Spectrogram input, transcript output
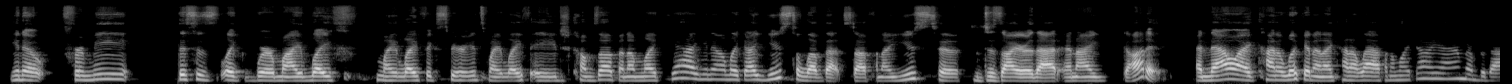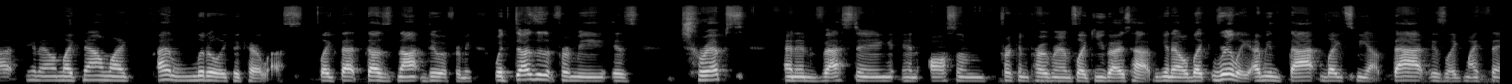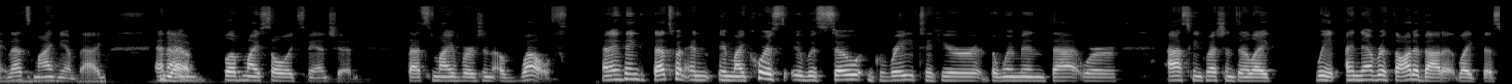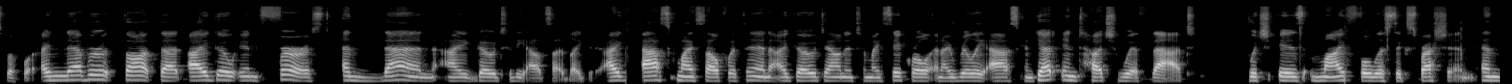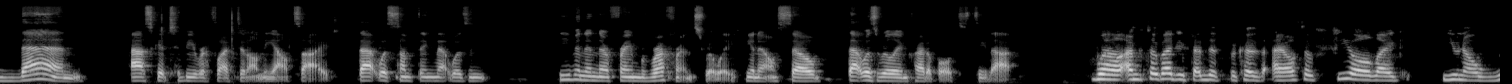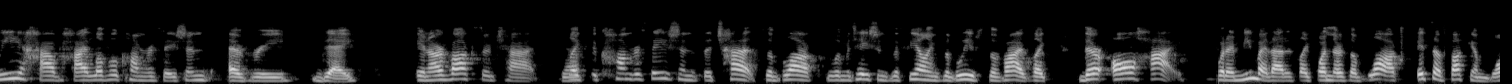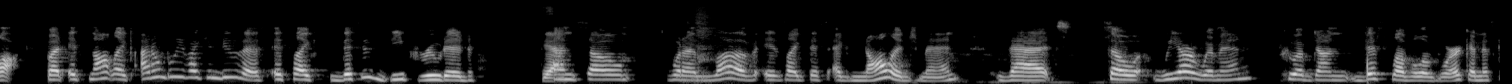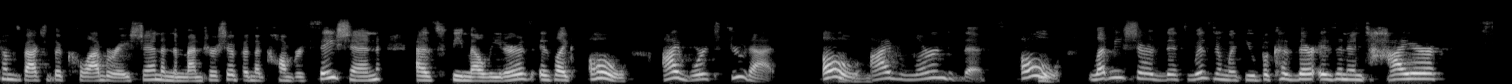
you know, for me, this is like where my life my life experience, my life age comes up and I'm like, yeah, you know, like I used to love that stuff and I used to desire that and I got it. And now I kind of look at it and I kind of laugh and I'm like, oh yeah, I remember that, you know, and like now I'm like, I literally could care less. Like that does not do it for me. What does it for me is trips and investing in awesome freaking programs like you guys have. You know, like really, I mean, that lights me up. That is like my thing. That's my handbag. And yeah. I love my soul expansion. That's my version of wealth. And I think that's when, in, in my course, it was so great to hear the women that were asking questions. They're like, wait, I never thought about it like this before. I never thought that I go in first and then I go to the outside. Like I ask myself within, I go down into my sacral and I really ask and get in touch with that, which is my fullest expression. And then ask it to be reflected on the outside. That was something that wasn't even in their frame of reference, really, you know, so that was really incredible to see that. Well, I'm so glad you said this because I also feel like, you know, we have high level conversations every day in our Voxer chat. Yeah. Like the conversations, the chats, the blocks, the limitations, the feelings, the beliefs, the vibes, like they're all high. What I mean by that is like when there's a block, it's a fucking block. But it's not like, I don't believe I can do this. It's like, this is deep rooted. Yeah. And so what I love is like this acknowledgement that so we are women who have done this level of work. And this comes back to the collaboration and the mentorship and the conversation as female leaders is like, Oh, I've worked through that. Oh, mm-hmm. I've learned this. Oh, mm-hmm. let me share this wisdom with you because there is an entire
